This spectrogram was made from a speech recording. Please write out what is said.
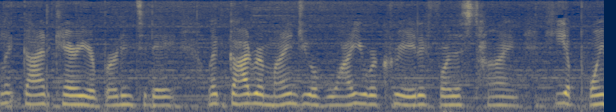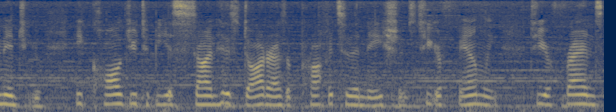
Let God carry your burden today. Let God remind you of why you were created for this time. He appointed you. He called you to be his son, his daughter, as a prophet to the nations, to your family, to your friends,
